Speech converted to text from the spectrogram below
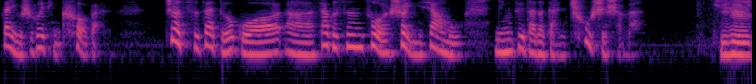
但有时会挺刻板。这次在德国呃萨克森做摄影项目，您最大的感触是什么？其实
